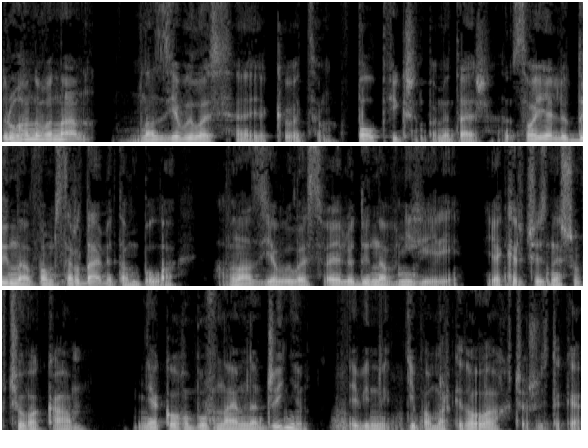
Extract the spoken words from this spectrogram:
Друга новина. У нас з'явилася, як в цьому в Pulp Fiction, пам'ятаєш, своя людина в Амстердамі там була, а в нас з'явилася своя людина в Нігерії. Я коротше, знайшов чувака, якого був найм на джині. Він, типа, маркетолог чи щось таке.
